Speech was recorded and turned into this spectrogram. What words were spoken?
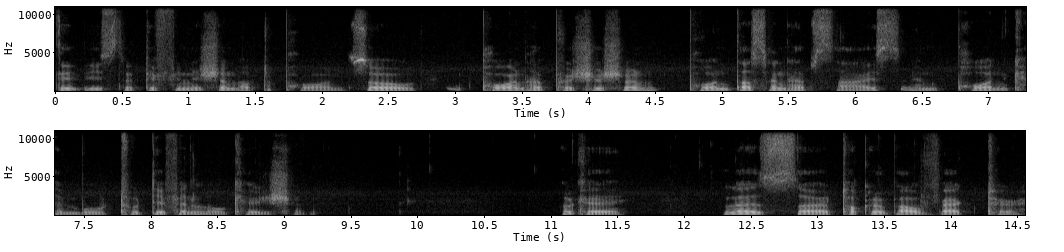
that is the definition of the pawn. So pawn have position pawn doesn't have size and pawn can move to different location Okay, let's uh, talk about vector.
